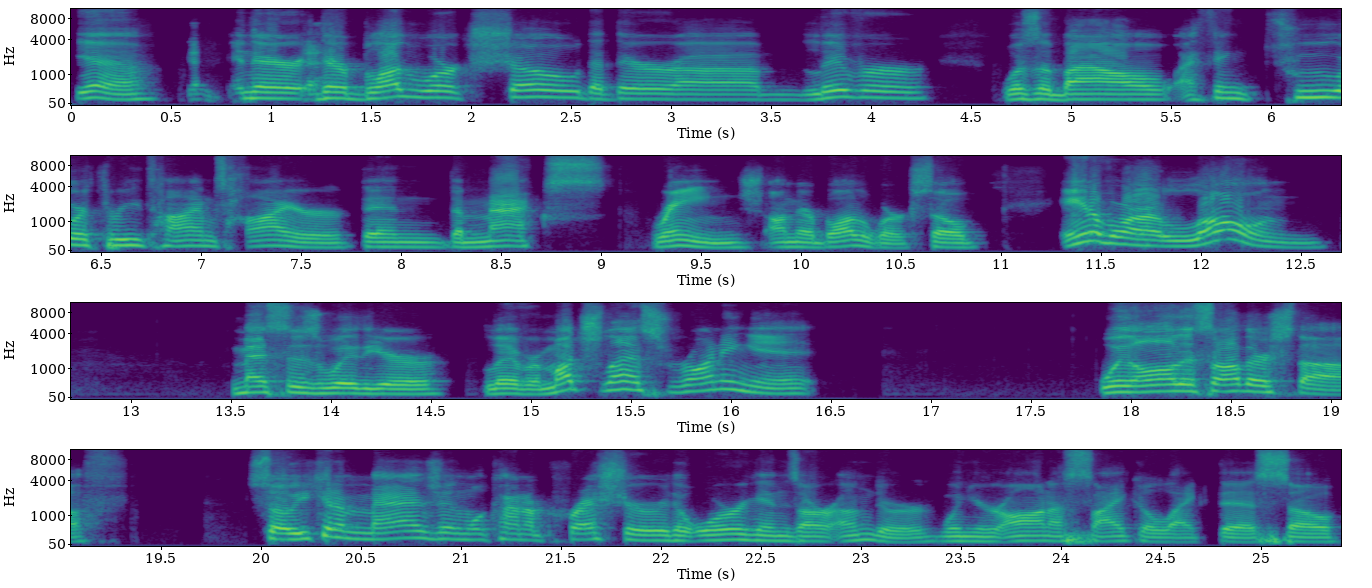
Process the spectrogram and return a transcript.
yeah, yeah. and their yeah. their blood work showed that their um, liver was about i think two or three times higher than the max range on their blood work so anavar alone messes with your liver much less running it with all this other stuff so you can imagine what kind of pressure the organs are under when you're on a cycle like this so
